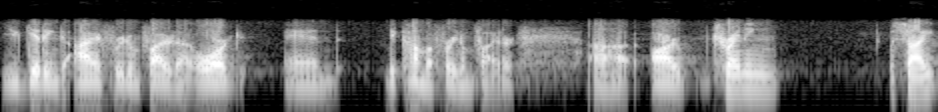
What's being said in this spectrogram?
you getting to ifreedomfighter.org and become a freedom fighter. Uh, our training site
